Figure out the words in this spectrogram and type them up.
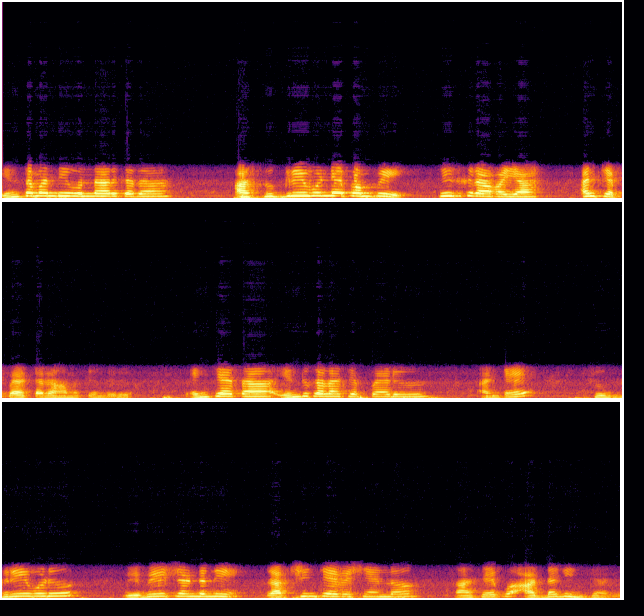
ఇంతమంది ఉన్నారు కదా. ఆ సుగ్రీవుణ్ణే పంపి తీసుకురావయ్యా అని చెప్పాట రామచంద్రుడు. ఎంచేత ఎందుకు అలా చెప్పాడు? అంటే సుగ్రీవుడు విభీషణుడిని రక్షించే విషయంలో కాసేపు అడ్డగించాడు.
